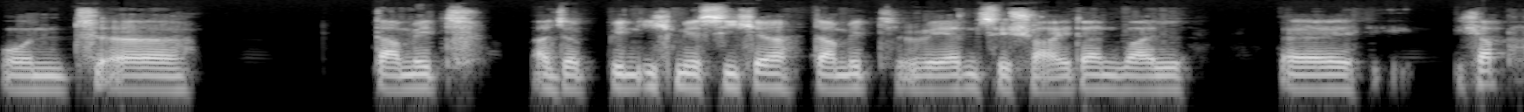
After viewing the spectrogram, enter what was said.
Und äh, damit, also bin ich mir sicher, damit werden sie scheitern, weil äh, ich habe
